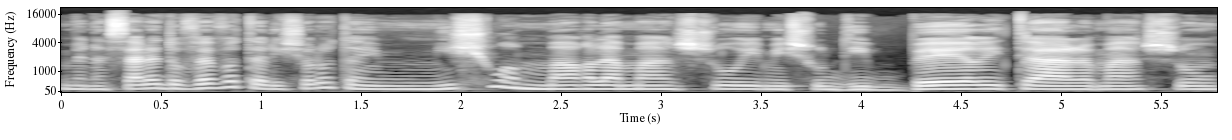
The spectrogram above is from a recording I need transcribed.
מנסה לדובב אותה, לשאול אותה אם מישהו אמר לה משהו, אם מישהו דיבר איתה על משהו.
